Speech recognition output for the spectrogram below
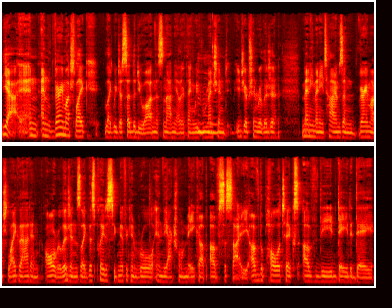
yeah, and and very much like like we just said the duat and this and that and the other thing. We've mentioned Egyptian religion many many times, and very much like that in all religions. Like this played a significant role in the actual makeup of society, of the politics, of the day to day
